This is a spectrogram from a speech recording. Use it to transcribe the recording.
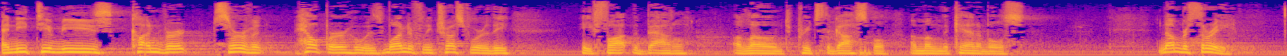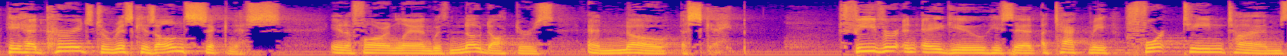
Aneityumese convert servant helper who was wonderfully trustworthy, he fought the battle alone to preach the gospel among the cannibals. Number three, he had courage to risk his own sickness in a foreign land with no doctors and no escape. Fever and ague, he said, attacked me 14 times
